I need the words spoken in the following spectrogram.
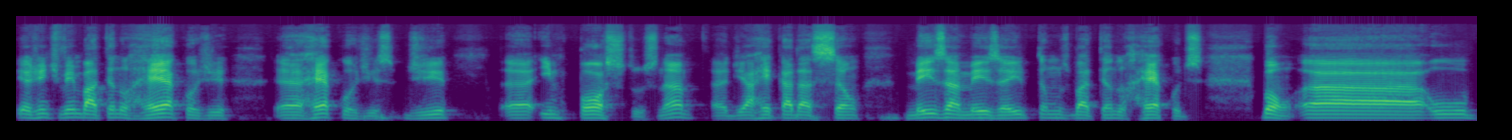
e a gente vem batendo recorde, é, recordes de uh, impostos, né, uh, de arrecadação, mês a mês aí estamos batendo recordes. Bom, uh, o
